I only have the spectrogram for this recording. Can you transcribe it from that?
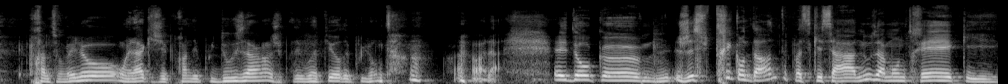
prendre son vélo, voilà, que j'ai pris depuis 12 ans, j'ai pas de voiture depuis longtemps. voilà. Et donc, euh, je suis très contente parce que ça nous a montré que,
